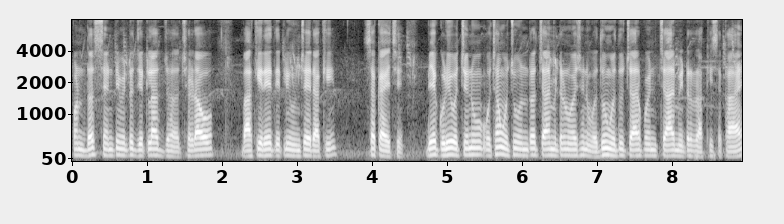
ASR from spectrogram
પણ દસ સેન્ટીમીટર જેટલા છેડાઓ બાકી રહે તેટલી ઊંચાઈ રાખી શકાય છે. બે કોળીઓ વચ્ચેનું ઓછામાં ઓછું અંતર ચાર મીટરનું હોય છે અને વધુ વધુ ચાર પોઈન્ટ ચાર મીટર રાખી શકાય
